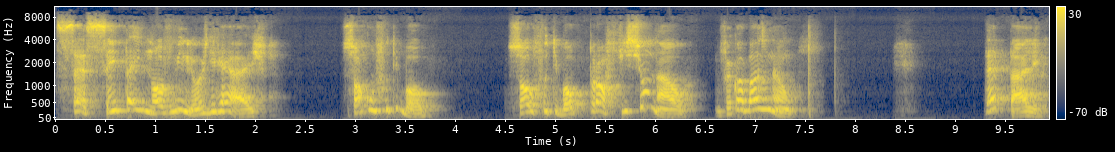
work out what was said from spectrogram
69 milhões de reais só com futebol. Só o futebol profissional. Não foi com a base, não. Detalhe,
